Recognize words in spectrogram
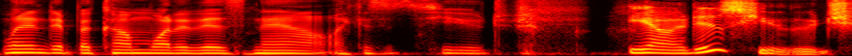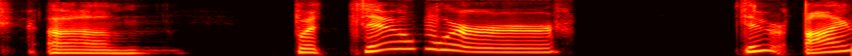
when did it become what it is now? Like, cause it's huge. Yeah, it is huge. Um, but there were there. I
